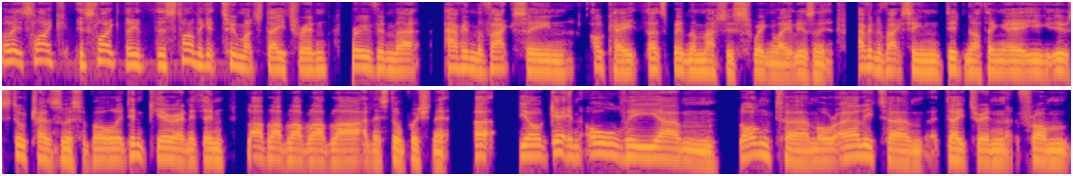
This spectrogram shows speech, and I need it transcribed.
Well, it's like it's like they they're starting to get too much data in, proving that having the vaccine, okay, that's been the massive swing lately, isn't it? Having the vaccine did nothing. It, it was still transmissible. It didn't cure anything. Blah blah blah blah blah, and they're still pushing it. But you're getting all the um, long term or early term data in from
